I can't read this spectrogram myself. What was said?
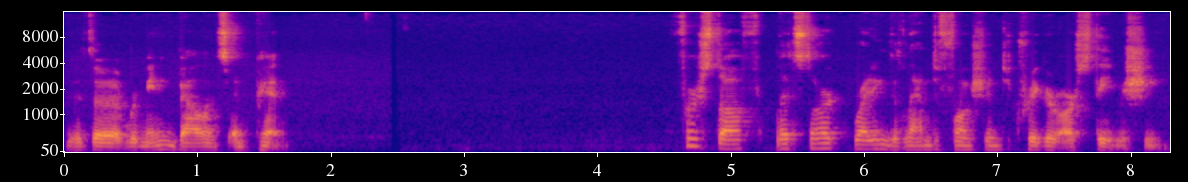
the remaining balance and PIN. First off, let's start writing the Lambda function to trigger our state machine.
